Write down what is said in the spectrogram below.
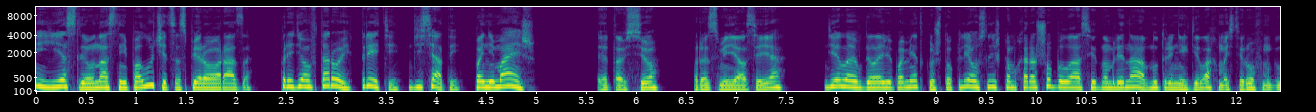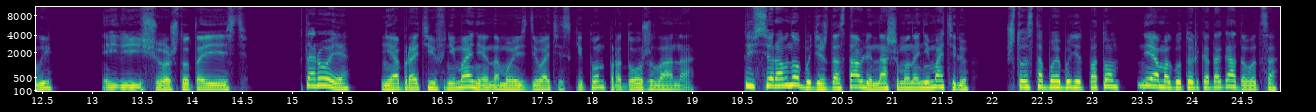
И если у нас не получится с первого раза, придем второй, третий, десятый, понимаешь? Это все? Рассмеялся я, делая в голове пометку, что Клео слишком хорошо была осведомлена о внутренних делах мастеров мглы. Или еще что-то есть. Второе. Не обратив внимания на мой издевательский тон, продолжила она. Ты все равно будешь доставлен нашему нанимателю. Что с тобой будет потом, я могу только догадываться.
